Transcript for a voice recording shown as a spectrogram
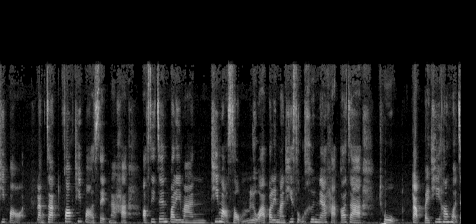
ที่ปอดหลังจากฟอกที่ปอดเสร็จนะคะ ออกซิเจนปริมาณที่เหมาะสม หรือว่าปริมาณที่สูงขึ้นเนี่ยค่ะ ก็จะถูกกลับไปที่ห้องหัวใจ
